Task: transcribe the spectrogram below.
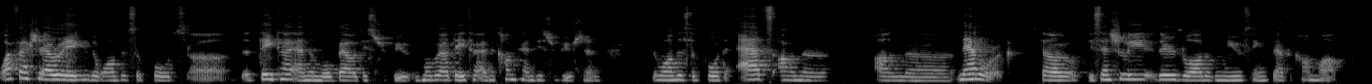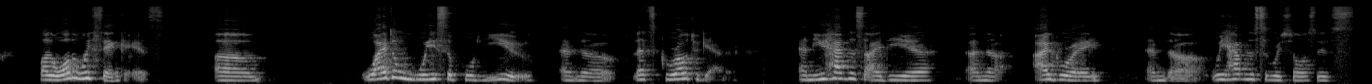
Wi-Fi sharing, they want to support uh, the data and the mobile distribute, mobile data and the content distribution. They want to support ads on the on the network. So essentially, there's a lot of new things that come up. But what we think is, um, why don't we support you and uh, let's grow together? And you have this idea, and uh, I agree, and uh, we have these resources,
